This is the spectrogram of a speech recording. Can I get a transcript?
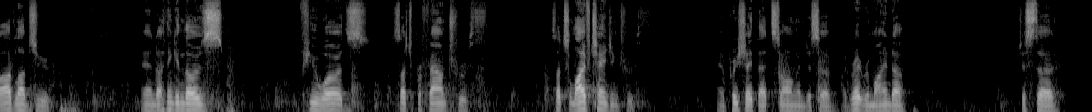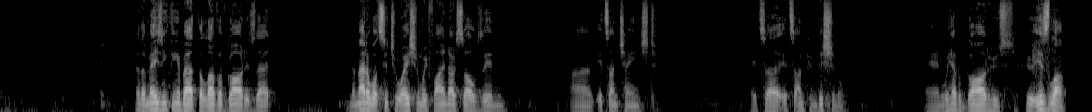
God loves you. And I think in those few words, such profound truth, such life changing truth. I appreciate that song and just a, a great reminder. Just uh, you know, the amazing thing about the love of God is that no matter what situation we find ourselves in, uh, it's unchanged. It's, uh, it's unconditional. And we have a God who's, who is love.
